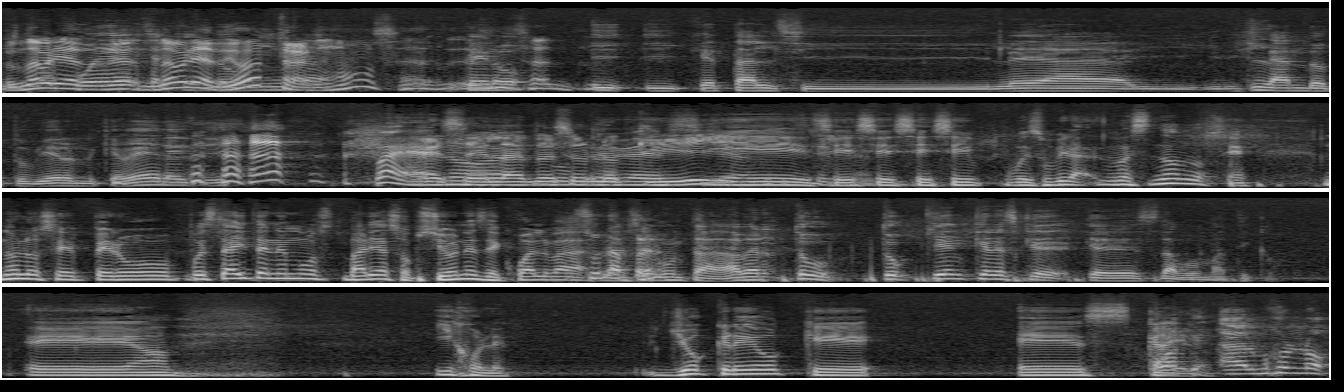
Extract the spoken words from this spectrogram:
Pues no habría, fuerza, no habría de domina? otra, ¿no? O sea, Pero, o sea, ¿y, y qué tal si Lea y Lando tuvieron que ver? eh? Sí. Bueno, Ese Lando es un loquillo. Sí, sí, sí, sí, sí. Pues hubiera, pues no lo sé, no lo sé, pero pues ahí tenemos varias opciones de cuál va Es una a pregunta. A ver, tú, tú ¿quién crees que, que es Davomático? Eh, um, híjole, yo creo que es a, Kylo. a lo mejor no.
